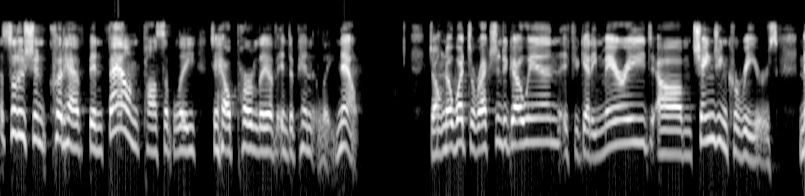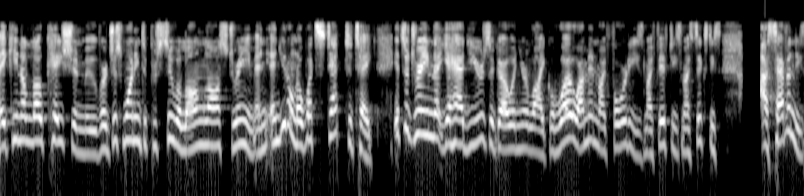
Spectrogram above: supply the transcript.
a solution could have been found possibly to help her live independently. Now, don't know what direction to go in, if you're getting married, um, changing careers, making a location move, or just wanting to pursue a long lost dream, and, and you don't know what step to take. It's a dream that you had years ago, and you're like, whoa, I'm in my 40s, my 50s, my 60s. Uh, 70s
